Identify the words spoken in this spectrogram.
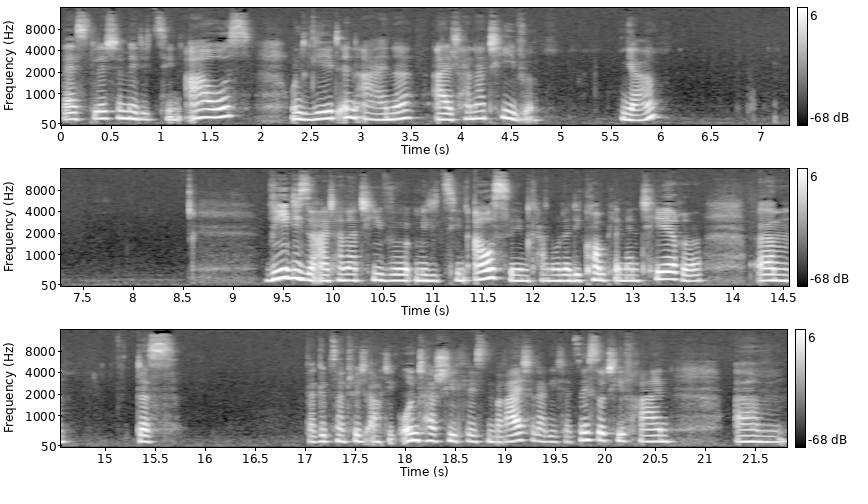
westliche Medizin aus und geht in eine Alternative. Ja, wie diese alternative Medizin aussehen kann oder die komplementäre, ähm, das, da gibt es natürlich auch die unterschiedlichsten Bereiche, da gehe ich jetzt nicht so tief rein. Ähm,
